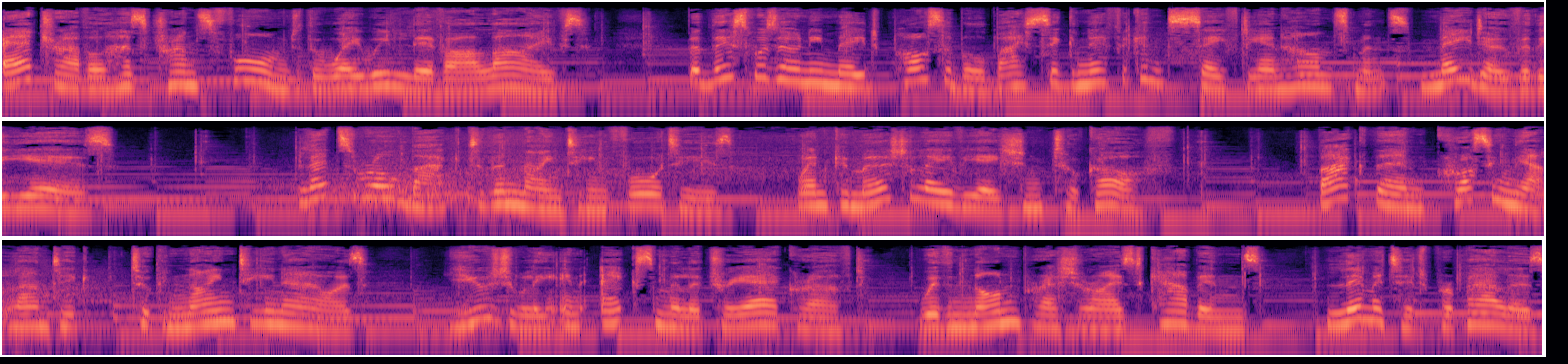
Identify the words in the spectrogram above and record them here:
Air travel has transformed the way we live our lives, but this was only made possible by significant safety enhancements made over the years. Let's roll back to the 1940s, when commercial aviation took off. Back then, crossing the Atlantic took 19 hours, usually in ex military aircraft, with non pressurized cabins, limited propellers,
